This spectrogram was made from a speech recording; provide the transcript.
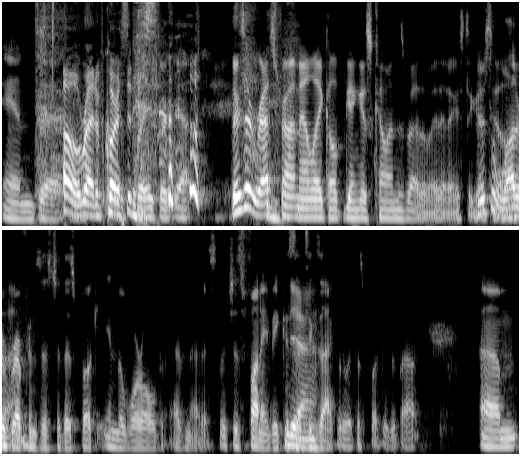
And uh, Oh, right, of course it is. Yeah. There's a restaurant in LA called Genghis Cohen's, by the way, that I used to go to. There's to. a lot of time. references to this book in the world. I've noticed, which is funny because that's exactly what this book is about. Um,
